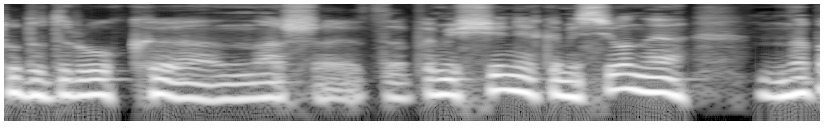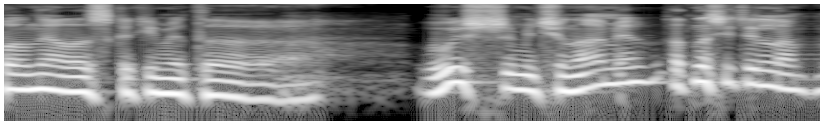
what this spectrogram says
Тут вдруг э, наше это помещение комиссионное наполнялось какими-то высшими чинами относительно,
